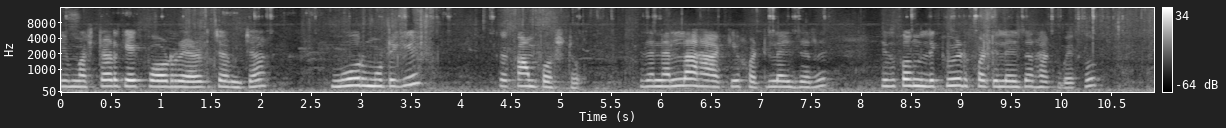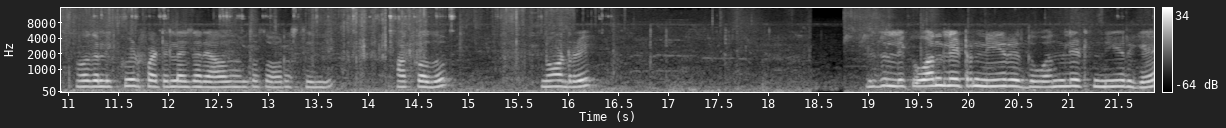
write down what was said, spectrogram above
ಈ ಮಸ್ಟರ್ಡ್ ಕೇಕ್ ಪೌಡ್ರ್ ಎರಡು ಚಮಚ, ಮೂರು ಮುಟಿಗೆ ಕಾಂಪೋಸ್ಟು ಇದನ್ನೆಲ್ಲ ಹಾಕಿ ಫರ್ಟಿಲೈಸರ್ ಇದಕ್ಕೊಂದು ಲಿಕ್ವಿಡ್ ಫರ್ಟಿಲೈಸರ್ ಹಾಕಬೇಕು. ಇವಾಗ ಲಿಕ್ವಿಡ್ ಫರ್ಟಿಲೈಸರ್ ಯಾವುದು ಅಂತ ತೋರಿಸ್ತೀನಿ. ಹಾಕೋದು. ನೋಡಿರಿ. ಇದು ಲಿಕ್ ಒಂದು ಲೀಟ್ರ್ ನೀರಿದ್ದು, ಒಂದು ಲೀಟ್ರ್ ನೀರಿಗೆ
